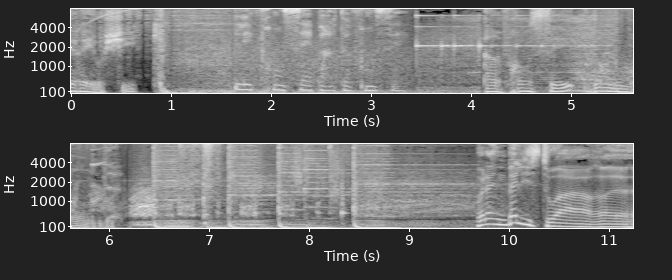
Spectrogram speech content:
Stéréo chic. Les Français parlent au français. Un Français dans le monde. Voilà une belle histoire euh,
